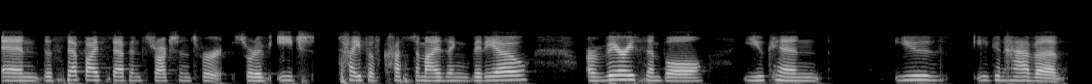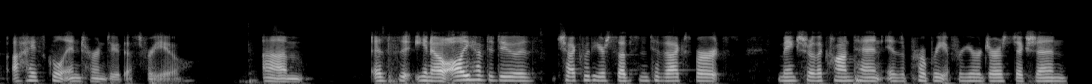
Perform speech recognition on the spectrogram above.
And the step-by-step -step instructions for sort of each type of customizing video are very simple. You can use you can have a, a high school intern do this for you. Um, as you know, all you have to do is check with your substantive experts, make sure the content is appropriate for your jurisdiction,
